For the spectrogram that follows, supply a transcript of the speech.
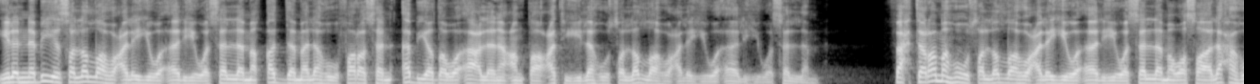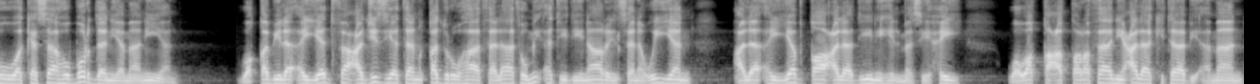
إلى النبي صلى الله عليه وآله وسلم قدم له فرسا أبيض وأعلن عن طاعته له صلى الله عليه وآله وسلم. فاحترمه صلى الله عليه وآله وسلم وصالحه وكساه بردا يمانيا. وقبل أن يدفع جزية قدرها ثلاثمائة دينار سنويا على أن يبقى على دينه المسيحي ووقع الطرفان على كتاب أمان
